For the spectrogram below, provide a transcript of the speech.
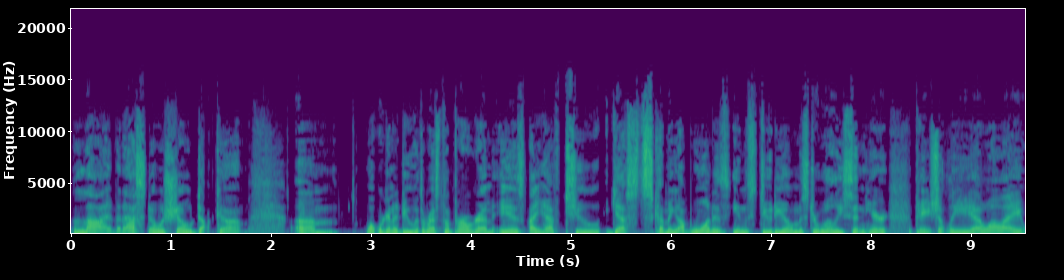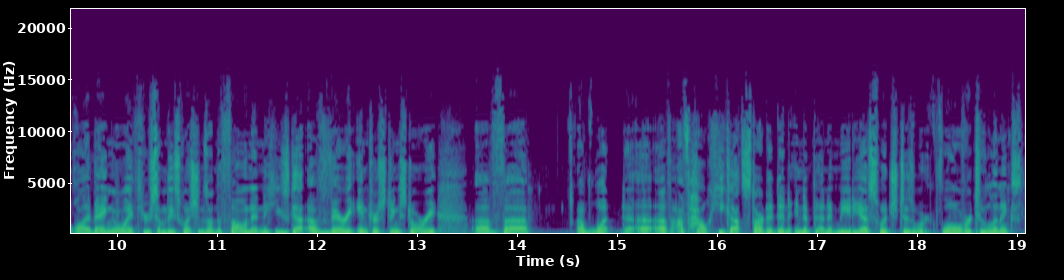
live at asknoahshow.com. Um, what we're going to do with the rest of the program is I have two guests coming up. One is in studio, Mr. Willie, sitting here patiently uh, while I while I bang away through some of these questions on the phone, and he's got a very interesting story of. Uh, of what uh, of, of how he got started in independent media, switched his workflow over to Linux,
